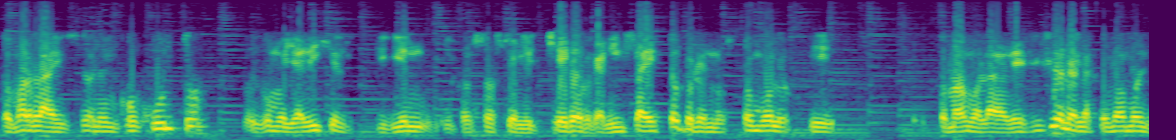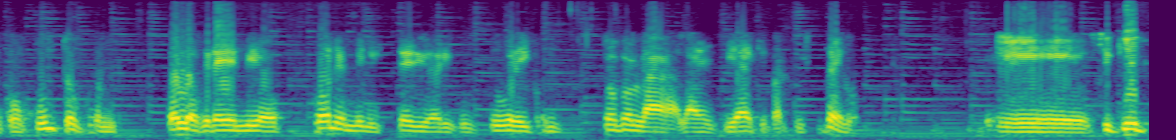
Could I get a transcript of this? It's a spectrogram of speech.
tomar la decisión en conjunto, pues como ya dije, si bien el consorcio lechero organiza esto, pero no somos los que tomamos las decisiones, las tomamos en conjunto con, con los gremios, con el Ministerio de Agricultura y con todas las entidades que participemos. Eh, sí que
